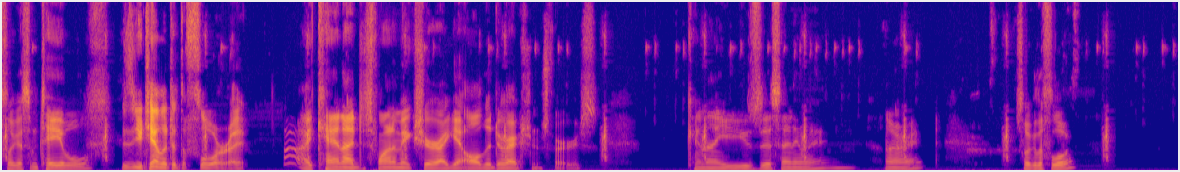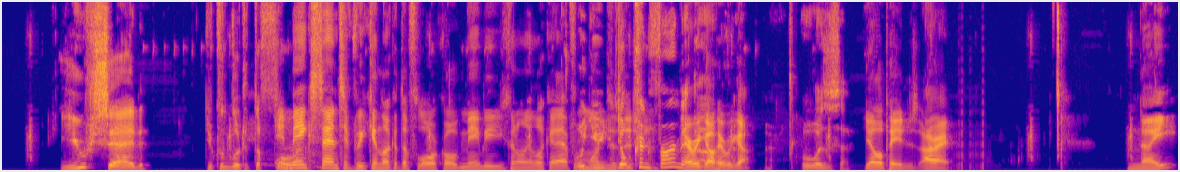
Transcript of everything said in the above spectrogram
let's look at some tables. You can't look at the floor, right? I can. I just want to make sure I get all the directions first. Can I use this anyway? All right. Let's look at the floor. You said you could look at the floor. It makes sense if we can look at the floor code. Maybe you can only look at it from Well, one you position. don't confirm it. Here we go. Here we go. What was it? say? Yellow pages. All right. Night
